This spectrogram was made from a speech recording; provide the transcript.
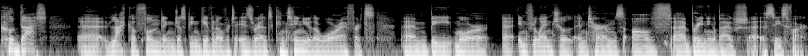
could that uh, lack of funding just being given over to Israel to continue their war efforts um, be more uh, influential in terms of uh, bringing about a ceasefire?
